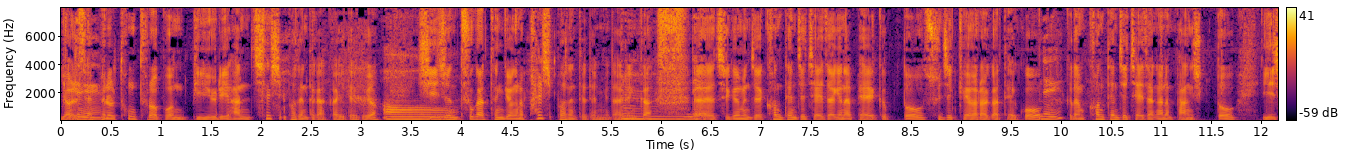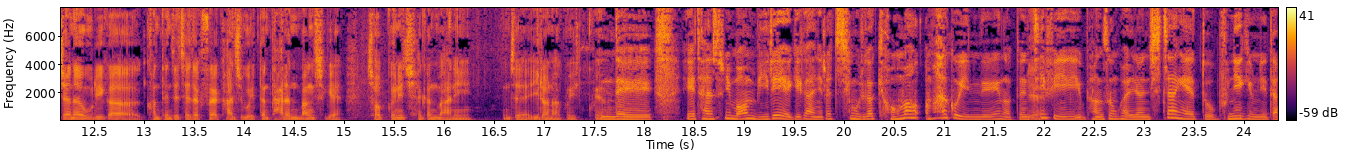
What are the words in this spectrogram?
13편을 네. 통틀어 본 비율이 한 70% 가까이 되고요. 어. 시즌 2 같은 경우는 80% 됩니다. 그러니까 음, 네. 에, 지금 이제 컨텐츠 제작이나 배급도 수직 계열화가 되고 네. 그다음 컨텐츠 제작하는 방식도 이전에 우리가 컨텐츠 제작사가 가지고 있던 다른 방식의 접근이 최근 많이 이제 일어나고 있고요. 네. 이게 단순히 먼 미래 얘기가 아니라 지금 우리가 경험하고 있는 어떤 예. TV 방송 관련 시장의 또 분위기입니다.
